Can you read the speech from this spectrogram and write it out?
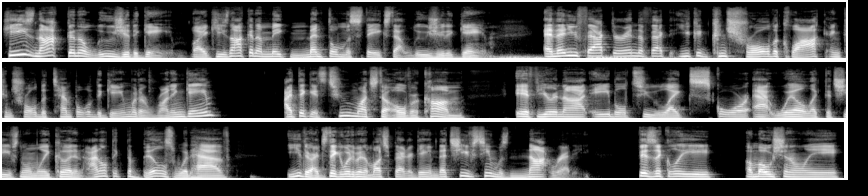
he's not going to lose you the game. Like he's not going to make mental mistakes that lose you the game. And then you factor in the fact that you could control the clock and control the tempo of the game with a running game. I think it's too much to overcome if you're not able to like score at will like the Chiefs normally could. And I don't think the Bills would have either. I just think it would have been a much better game. That Chiefs team was not ready physically, emotionally,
